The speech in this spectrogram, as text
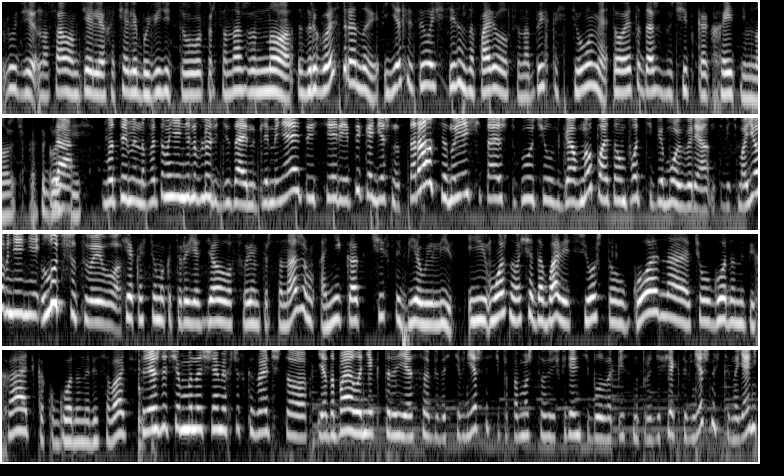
люди на самом деле хотели бы видеть твоего персонажа, но с другой стороны, если ты очень сильно запаривался над их костюме, то это даже звучит как хейт немножечко. Согласись. Вот именно, поэтому я не люблю редизайны. Для меня это из серии ты, конечно, старался, но я считаю, что получилось говно, поэтому вот тебе мой вариант. Ведь мое мнение лучше твоего. Те костюмы, которые я сделала своим персонажем, они как чистый белый лист. И можно вообще добавить все, что угодно, что угодно напихать, как угодно нарисовать. Прежде чем мы начнем, я хочу сказать, что я добавила некоторые особенности внешности, потому что в референсе было написано про дефекты внешности, но я не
